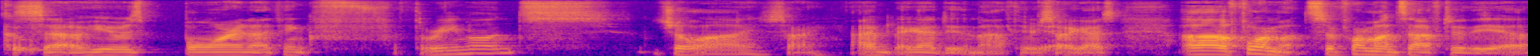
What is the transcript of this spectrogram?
Cool. So he was born, I think, f- three months. July. Sorry, I, I gotta do the math here. Sorry, guys. Uh, four months. So four months after the uh,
